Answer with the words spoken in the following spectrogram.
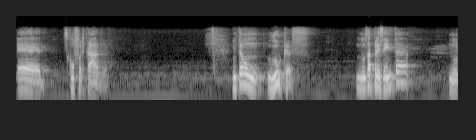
é desconfortável. Então, Lucas nos apresenta no,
